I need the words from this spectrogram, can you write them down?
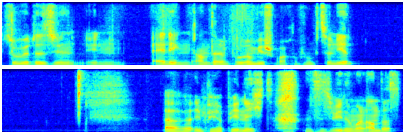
so würde es in, in einigen anderen Programmiersprachen funktionieren. Äh, in PHP nicht, das ist wieder mal anders.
